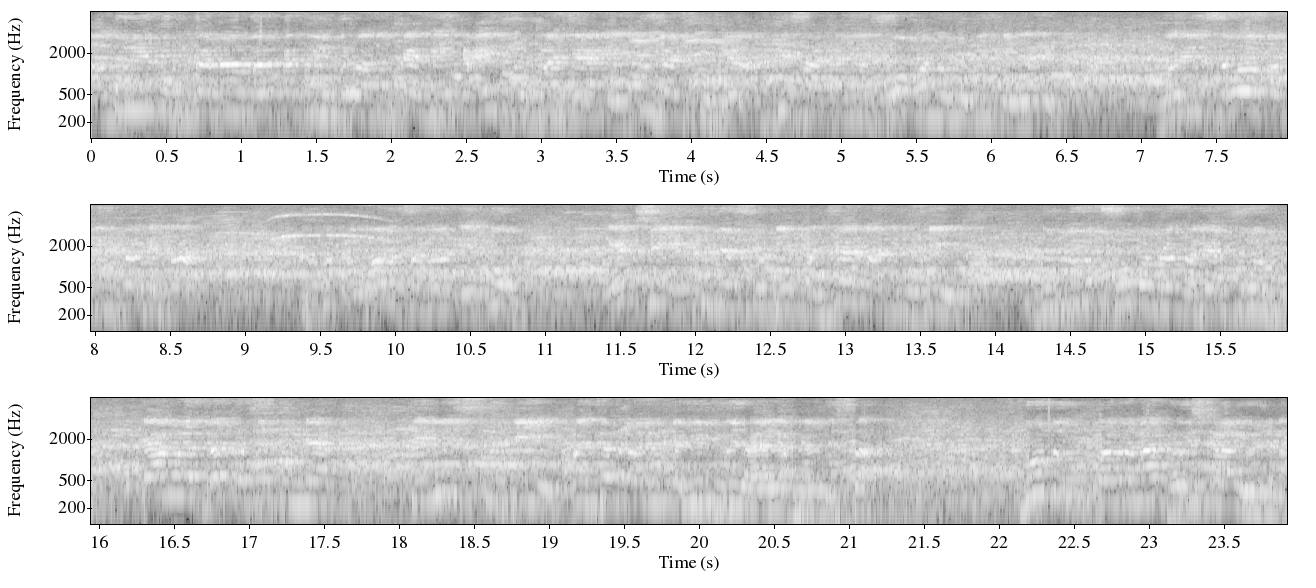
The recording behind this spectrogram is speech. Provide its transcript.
आधुनिक उपकरणं बळकटी इत्यादी काही स्वरूपाच्या एकोणचाळीस कोटी आर्थिक साठाच्या सो भांडवल उभी केले आहे. वरील सर्व बाबी उत्तर देतात अव्वल सालात एकूण एकशे एकोणतीस कोटी पंचेचाळीस लाख इतकी गुंतवणूक सो भांडवल झाली असून त्यामुळे दर वर्षी तुलनेत तेवीस कोटी पंच्याहत्तर लाख कमी ठेवी झालेल्या आपल्याला दिसतात दूध उत्पादना भविष्यकाळ योजना.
